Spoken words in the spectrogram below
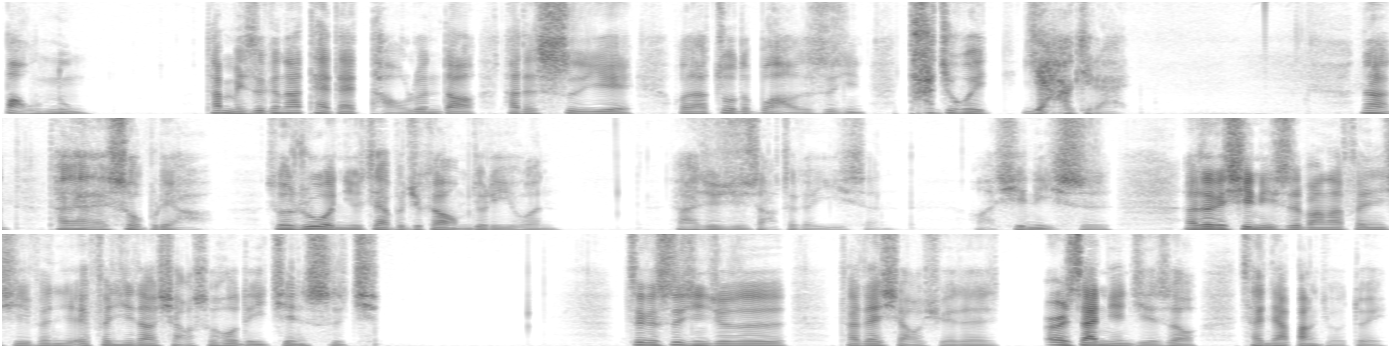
暴怒。他每次跟他太太讨论到他的事业或他做的不好的事情，他就会哑起来。那他太太受不了，说：“如果你再不去看，我们就离婚。”然后就去找这个医生啊，心理师。那这个心理师帮他分析分析，哎，分析到小时候的一件事情。这个事情就是他在小学的二三年级的时候参加棒球队，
